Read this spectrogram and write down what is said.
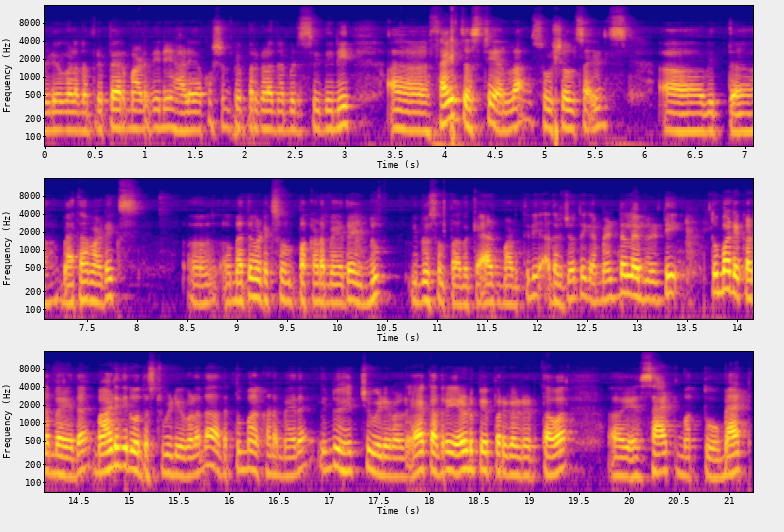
ವಿಡಿಯೋಗಳನ್ನು ಪ್ರಿಪೇರ್ ಮಾಡಿದ್ದೀನಿ, ಹಳೆಯ ಕ್ವಶನ್ ಪೇಪರ್ಗಳನ್ನು ಬಿಡಿಸಿದ್ದೀನಿ. ಸೈನ್ಸ್ ಅಷ್ಟೇ ಅಲ್ಲ social science with mathematics mathematics ಸ್ವಲ್ಪ ಕಡಿಮೆ ಇದೆ. ಇನ್ನು, ಇನ್ನೂ ಸ್ವಲ್ಪ ಅದಕ್ಕೆ ಆ್ಯಡ್ ಮಾಡ್ತೀನಿ. ಅದರ ಜೊತೆಗೆ ಮೆಂಟಲ್ ಎಬಿಲಿಟಿ ತುಂಬಾ ಕಡಿಮೆ ಇದೆ. ಮಾಡಿದ್ದೀನಿ ಒಂದಷ್ಟು ವೀಡಿಯೋಗಳನ್ನು ಆದರೆ ತುಂಬ ಕಡಿಮೆ ಇದೆ. ಇನ್ನೂ ಹೆಚ್ಚು ವೀಡಿಯೋಗಳು ಯಾಕಂದರೆ ಎರಡು ಪೇಪರ್ಗಳಿರ್ತಾವೆ ಸ್ಯಾಟ್ ಮತ್ತು ಮ್ಯಾಟ್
